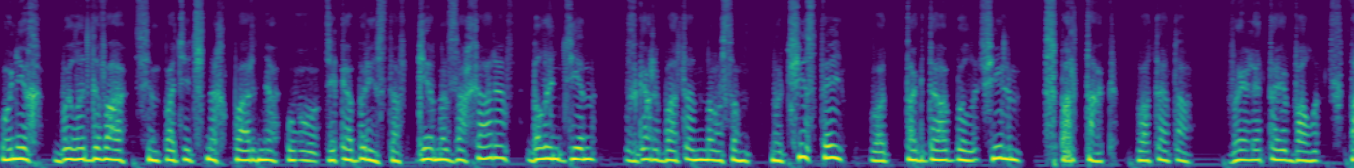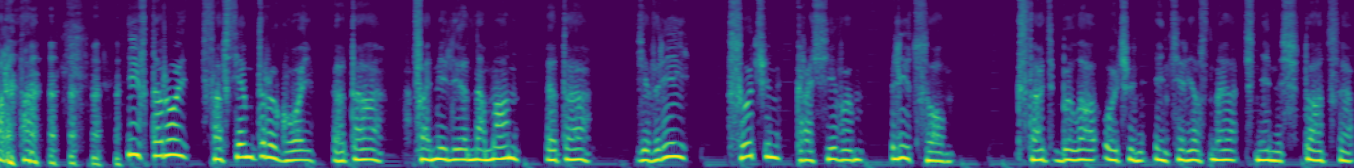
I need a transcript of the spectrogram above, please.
У них было два симпатичных парня у декабристов. Гена Захаров, блондин с горбатым носом, ну чистый. Вот тогда был фильм «Спартак». Вот это вылитый был «Спартак». И второй совсем другой. Это фамилия Наман. Это еврей очень красивым лицом. Кстати, была очень интересная с ними ситуация.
